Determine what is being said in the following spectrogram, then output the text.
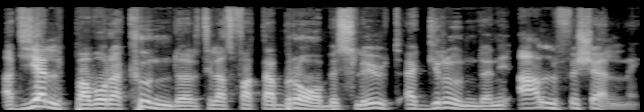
Att hjälpa våra kunder till att fatta bra beslut är grunden i all försäljning.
